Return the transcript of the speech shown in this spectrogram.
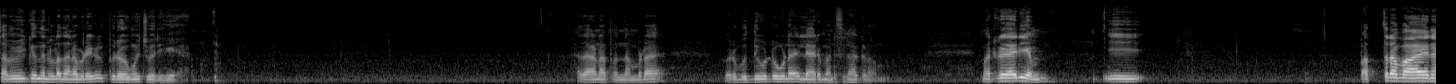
സമീപിക്കുന്നതിനുള്ള നടപടികൾ പുരോഗമിച്ചു വരികയാണ്. അതാണ് അപ്പം നമ്മുടെ ഒരു ബുദ്ധിമുട്ട് കൂടെ എല്ലാവരും മനസ്സിലാക്കണം. മറ്റൊരു കാര്യം ഈ പത്രവായന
